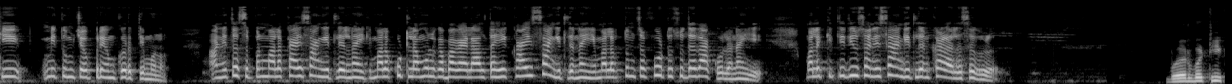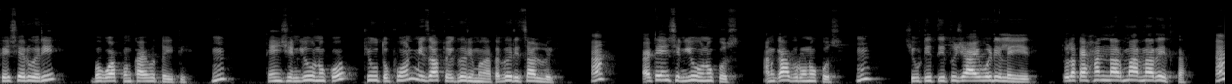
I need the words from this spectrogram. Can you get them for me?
की मी तुमच्यावर प्रेम करते म्हणून. आणि तसं पण मला काय सांगितलेलं नाही की मला कुठला मुलगा बघायला आलता हे काहीच सांगितलं नाही. मला तुमचा फोटो सुद्धा दाखवला नाही. मला किती दिवसांनी सांगितलं आणि कळालं सगळं. बरं बरं ठीक आहे शर्वरी. बघू आपण काय होतं इथे टेन्शन घेऊ नको. ठेवतो फोन मी जातोय घरी मग आता. घरी चाललोय. हा? काय टेन्शन घेऊ नकोस. आणि घाबरू नकोस. शेवटी ती तुझे आई वडील आहेत. तुला काय हाणणार मारणार आहेत का? हा?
